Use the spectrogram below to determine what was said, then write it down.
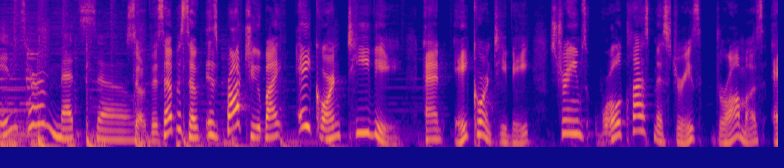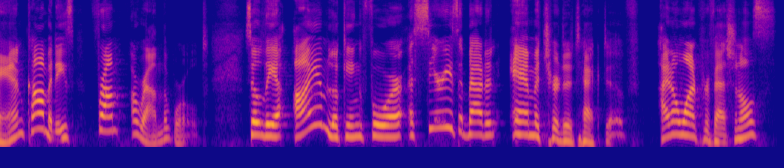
Intermezzo. So, this episode is brought to you by Acorn TV. And Acorn TV streams world class mysteries, dramas, and comedies from around the world. So, Leah, I am looking for a series about an amateur detective. I don't want professionals.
